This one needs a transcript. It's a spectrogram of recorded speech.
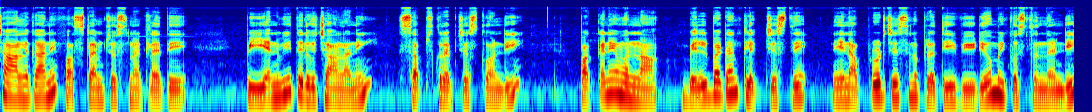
ఛానల్ కానీ ఫస్ట్ టైం చూసినట్లయితే పిఎన్వి తెలుగు ఛానల్ని సబ్స్క్రైబ్ చేసుకోండి. పక్కనే ఉన్న బెల్ బటన్ క్లిక్ చేస్తే నేను అప్లోడ్ చేసిన ప్రతి వీడియో మీకు వస్తుందండి.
